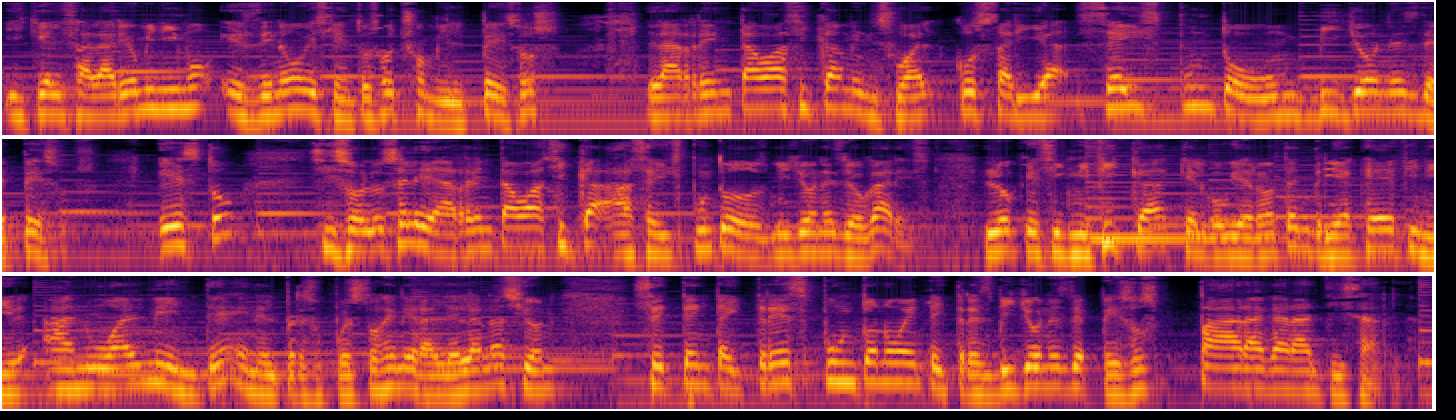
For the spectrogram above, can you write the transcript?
y que el salario mínimo es de 908 mil pesos, la renta básica mensual costaría 6.1 billones de pesos. Esto si solo se le da renta básica a 6.2 millones de hogares, lo que significa que el gobierno tendría que definir anualmente en el presupuesto general de la nación 73.93 billones de pesos para garantizarla.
